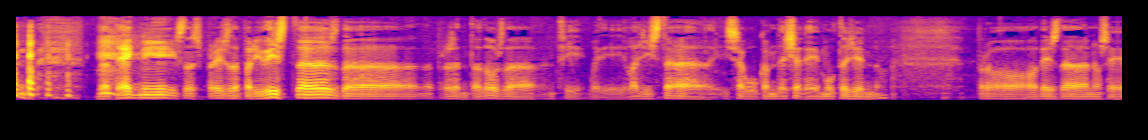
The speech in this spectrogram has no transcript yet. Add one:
de tècnics, després de periodistes, de, de presentadors, de, en fi, vull dir, la llista, i segur que em deixaré molta gent, no? Però des de, no sé,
